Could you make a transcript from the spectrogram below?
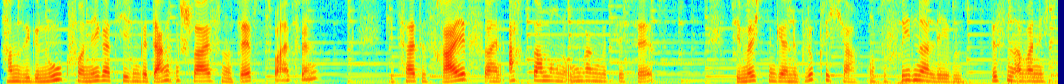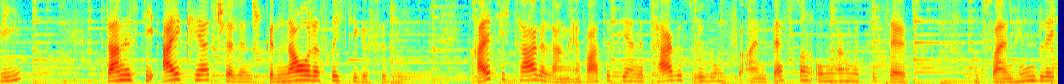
Haben Sie genug von negativen Gedankenschleifen und Selbstzweifeln? Die Zeit ist reif für einen achtsameren Umgang mit sich selbst. Sie möchten gerne glücklicher und zufriedener leben, wissen aber nicht wie? Dann ist die iCare Challenge genau das Richtige für Sie. 30 Tage lang erwartet Sie eine Tagesübung für einen besseren Umgang mit sich selbst. Und zwar im Hinblick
